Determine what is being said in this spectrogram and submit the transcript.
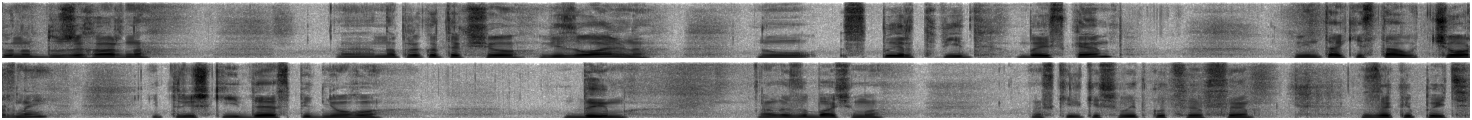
Горить воно дуже гарно. Е, Наприклад, якщо візуально, ну, спирт від Basecamp, він так і став чорний і трішки йде з-під нього дим. Але побачимо, наскільки швидко це все закипить.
